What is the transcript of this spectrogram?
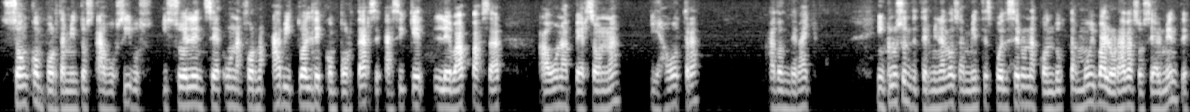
son comportamientos abusivos y suelen ser una forma habitual de comportarse. Así que le va a pasar a una persona y a otra a donde vaya. Incluso en determinados ambientes puede ser una conducta muy valorada socialmente.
